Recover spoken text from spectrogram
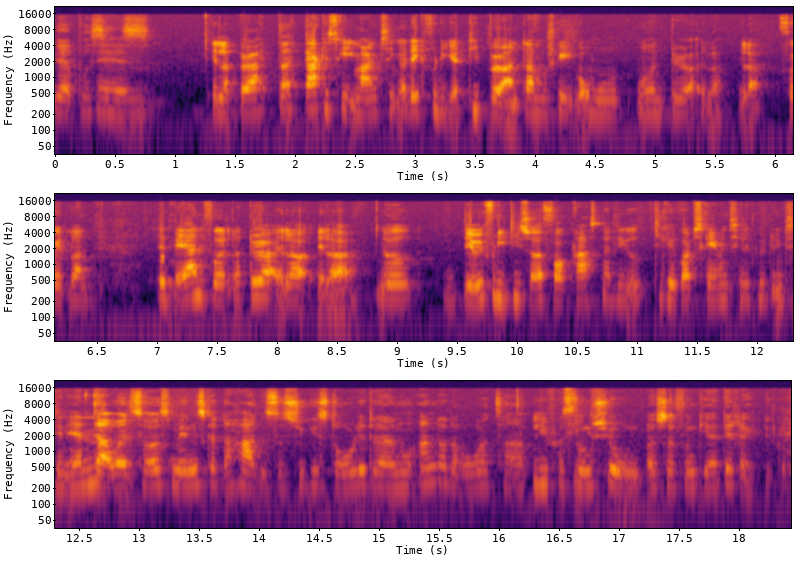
Ja, præcis. Øhm, eller bør, der, der kan ske mange ting, og det er ikke fordi, at de børn, der måske, hvor mod- moderen dør, eller, eller forældren, den bærende forældre dør, eller, eller noget, det er jo ikke fordi, de så er for resten af livet. De kan godt skabe en tilknytning til en anden. Der er jo altså også mennesker, der har det så psykisk dårligt, at der er nogle andre, der overtager Lige præcis. funktionen, og så fungerer det rigtig godt.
